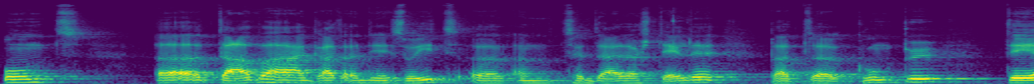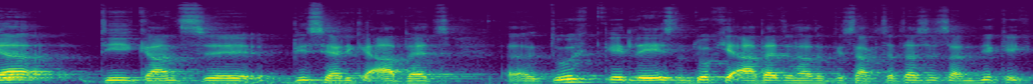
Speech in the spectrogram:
Und da war gerade ein Jesuit äh, an zentraler Stelle, Pater Kumpel, der die ganze bisherige Arbeit äh, durchgelesen und durchgearbeitet hat und gesagt hat, das ist ein wirklich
